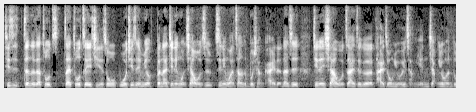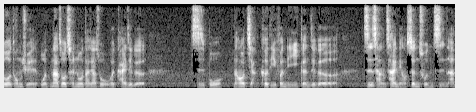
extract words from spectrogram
其实真的在做在做这一集的时候，我我其实也没有，本来今天下午是今天晚上是不想开的，但是今天下午在这个台中有一场演讲，有很多同学，我那时候承诺大家说我会开这个直播，然后讲课题分离跟这个职场菜鸟生存指南。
